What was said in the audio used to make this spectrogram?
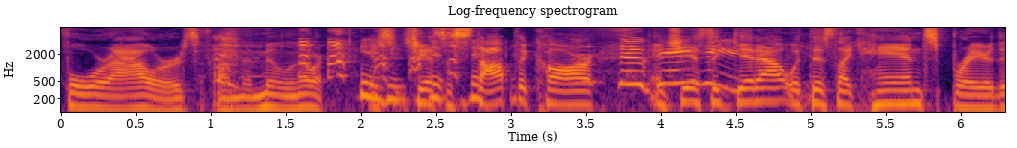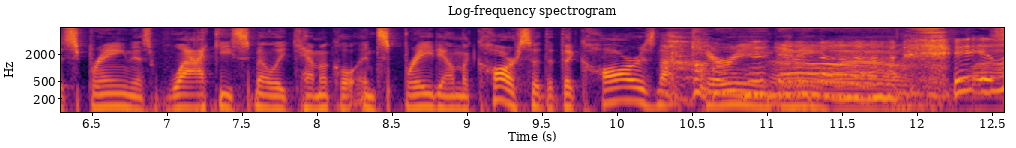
four hours on the middle of nowhere, she has to stop the car, so and she has to get out with this like hand sprayer that's spraying this wacky smelly chemical and spray down the car so that the car is not carrying any It, it looks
